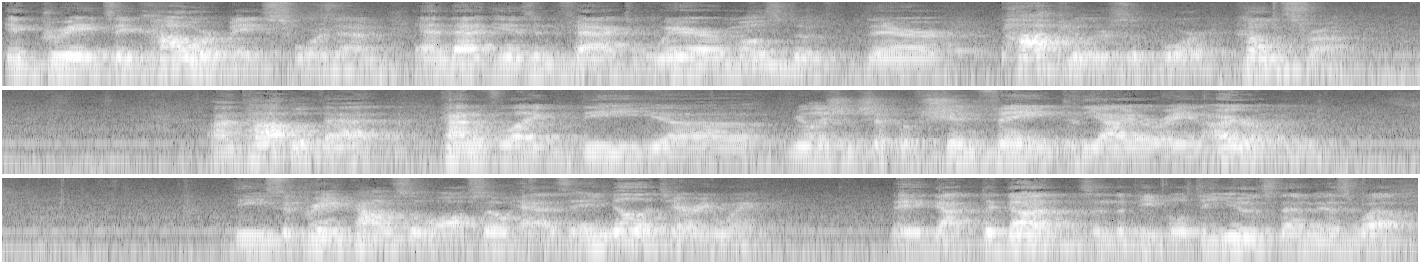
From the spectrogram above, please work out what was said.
It creates a power base for them, and that is, in fact, where most of their popular support comes from. On top of that, kind of like the uh, relationship of Sinn Féin to the IRA in Ireland, the Supreme Council also has a military wing. They got the guns and the people to use them as well.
